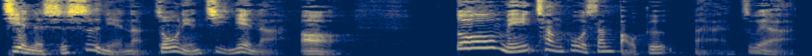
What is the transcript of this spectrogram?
建了十四年了，周年纪念呐啊，都没唱过三宝歌啊！诸位啊，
